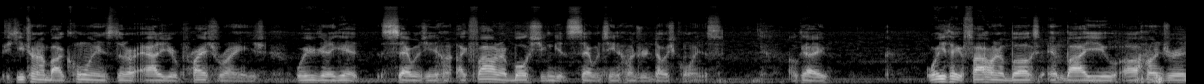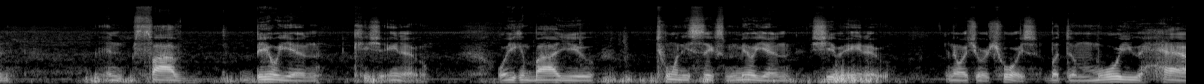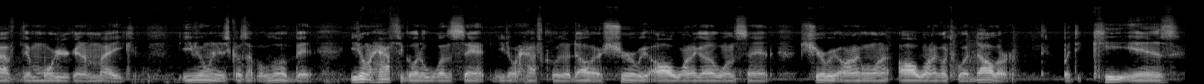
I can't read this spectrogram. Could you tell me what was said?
if you keep trying to buy coins that are out of your price range, where you're going to get 1700 like 500 bucks, you can get 1700 Dogecoins. Okay? Or you take 500 bucks and buy you a hundred and five billion Kishu Inu. Or you can buy you 26 million Shiba Inu. You know, it's your choice. But the more you have, the more you're going to make even when it just goes up a little bit. You don't have to go to one cent. You don't have to go to a dollar. Sure, we all want to go to one cent. Sure, we all want to, all want to go to a dollar. But the key is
